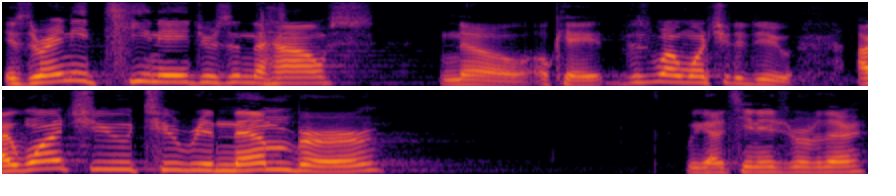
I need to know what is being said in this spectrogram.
Is there any teenagers in the house? No. Okay, this is what I want you to do. I want you to remember. We got a teenager over there?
